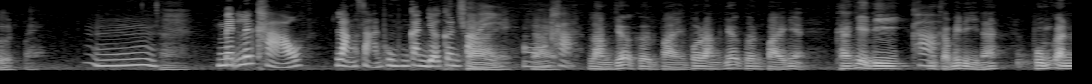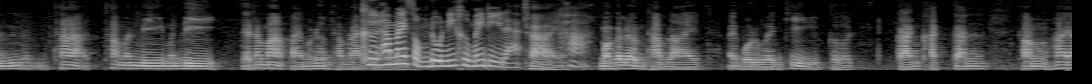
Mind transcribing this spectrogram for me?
เกินไปอืมอ่า เม็ดเลือดขาวหลั่งสารภูมิคุ้มกันเยอะเกินไปใช่อ๋อใช่ค่ะหลังเยอะเกินไปพอหลังเยอะเกินไปเนี่ยแทนที่จะดีค่ะมันกลับไม่ดีนะภูมิคุ้มกันถ้าถ้ามันมีมันดี แต่ถ้ามากไปมันเริ่มทำร้ายคือถ้าไม่ตัวสมดุลนี่คือไม่ดีแล้วใช่ค่ะมันก็เริ่มทำลายไอ้บริเวณที่เกิดการขัดกันทำให้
